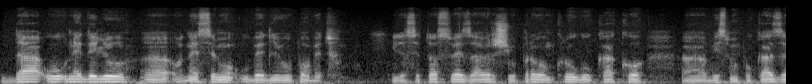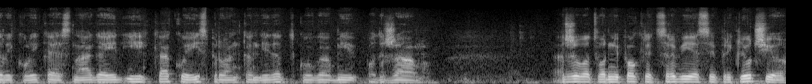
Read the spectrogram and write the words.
da u nedelju odnesemo ubedljivu pobedu i da se to sve završi u prvom krugu kako bismo pokazali kolika je snaga i kako je ispravan kandidat koga mi podržavamo. Državotvorni pokret Srbije se priključio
